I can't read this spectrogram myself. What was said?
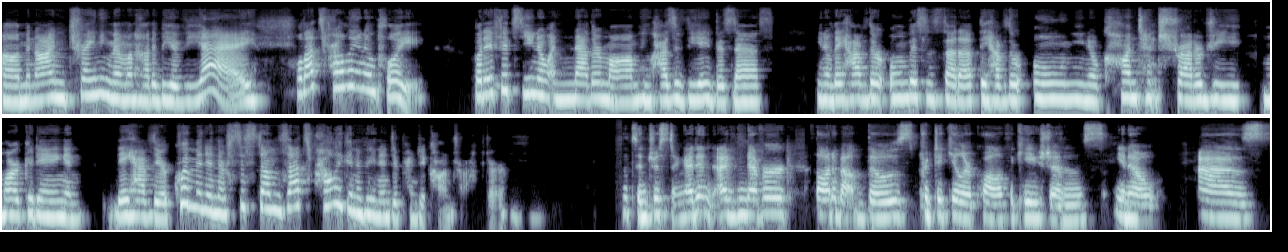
um, and I'm training them on how to be a VA, well, that's probably an employee. But if it's, you know, another mom who has a VA business you know they have their own business set up they have their own you know content strategy marketing and they have their equipment and their systems that's probably going to be an independent contractor that's interesting i didn't i've never thought about those particular qualifications you know as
